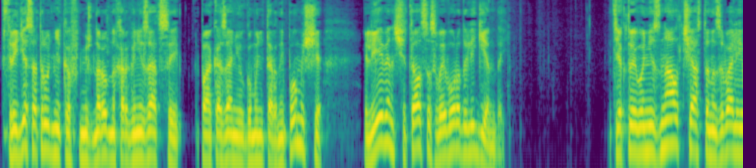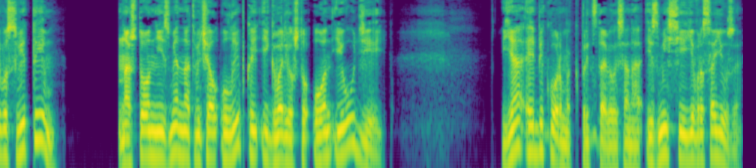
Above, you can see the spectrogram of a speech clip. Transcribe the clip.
в среде сотрудников международных организаций по оказанию гуманитарной помощи Левин считался своего рода легендой. Те, кто его не знал, часто называли его святым, на что он неизменно отвечал улыбкой и говорил, что он иудей. «Я Эбби Кормак», — представилась она, — «из миссии Евросоюза».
